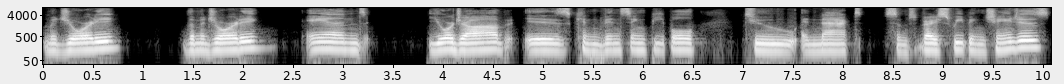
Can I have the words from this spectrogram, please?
majority, the majority, and your job is convincing people to enact some very sweeping changes,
